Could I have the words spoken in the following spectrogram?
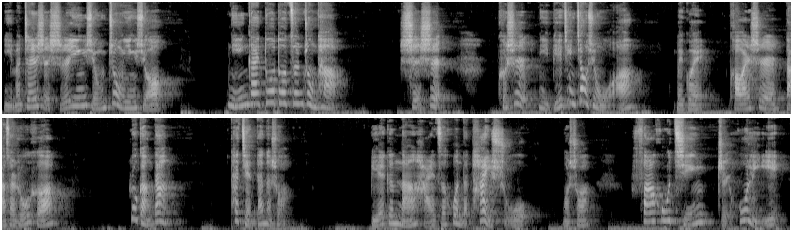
你们真是识英雄重英雄。你应该多多尊重她。是是，可是你别净教训我，玫瑰。考完试打算如何？入港大，他简单的说：“别跟男孩子混得太熟。”我说：“发乎情，止乎礼。”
